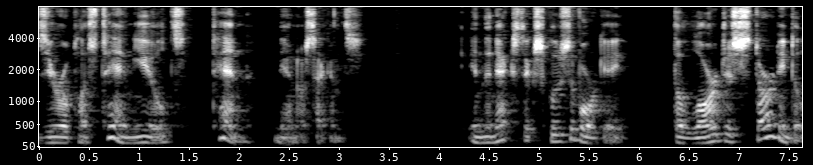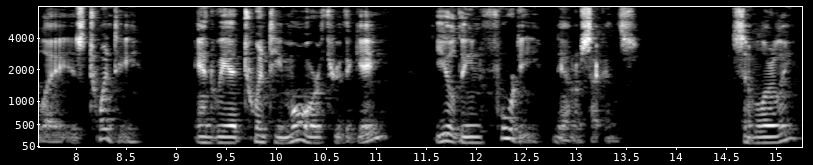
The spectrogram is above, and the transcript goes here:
0 plus 10 yields 10 nanoseconds. In the next exclusive OR gate, the largest starting delay is 20, and we add 20 more through the gate yielding 40 nanoseconds. Similarly,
